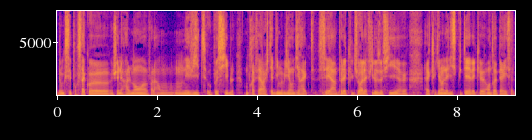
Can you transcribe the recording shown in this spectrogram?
Donc c'est pour ça que généralement, euh, voilà, on, on évite au possible. On préfère acheter de l'immobilier en direct. C'est un peu la culture et la philosophie euh, avec laquelle on a discuté avec euh, André Périssel.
